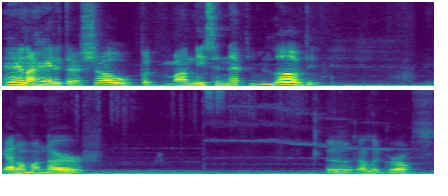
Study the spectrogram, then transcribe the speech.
Man, I hated that show, but my niece and nephew loved it. It got on my nerve. Ugh, that look gross.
